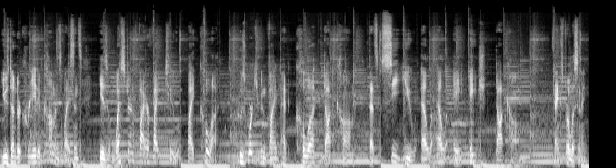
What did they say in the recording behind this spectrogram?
used under Creative Commons license, is Western Firefight 2 by Cullah, whose work you can find at cullah.com. That's C U L L A H.com. Thanks for listening.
